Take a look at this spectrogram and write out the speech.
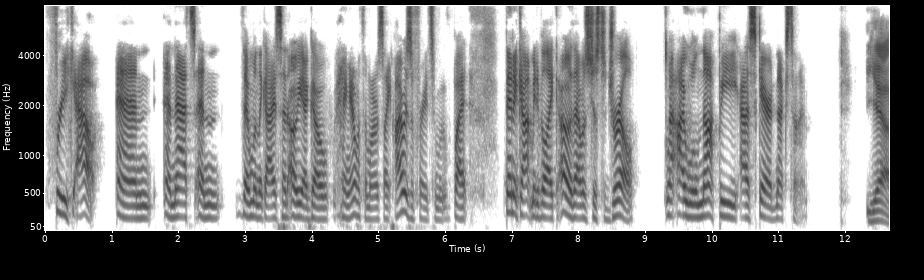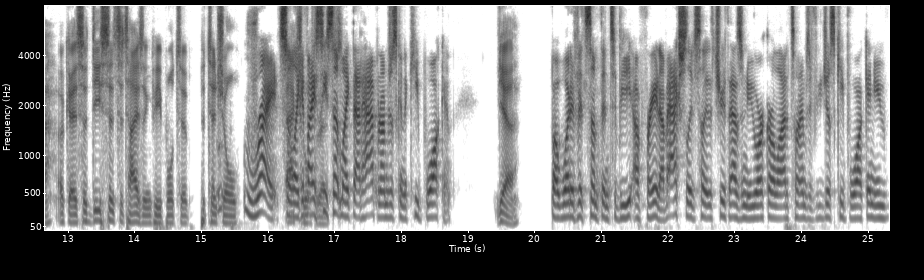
freak out and and that's and then when the guy said, "Oh yeah, go hang out with him," I was like, I was afraid to move, but then it got me to be like, "Oh, that was just a drill. I will not be as scared next time." Yeah. Okay. So desensitizing people to potential. Right. So like if I see something like that happen, I'm just going to keep walking. Yeah. But what if it's something to be afraid of? Actually, to tell you the truth, as a New Yorker, a lot of times if you just keep walking, you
